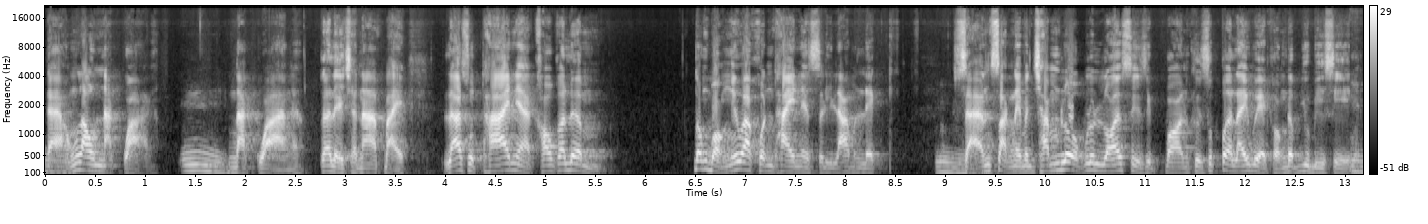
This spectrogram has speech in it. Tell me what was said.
แต่ของเราหนักกว่าอืมหนักกว่าไงก็เลยชนะไป แล้วสุดท้ายเนี่ยเขาก็เริ่ม ต้องบอกงี้ว่าคนไทยเนี่ยสรีระมันเล็กแสนศักดิ์ในยเป็นแชมป์โลกรุ่น140ปอนด์คือซูเปอร์ไลท์เวทของ WBC เนี่ย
